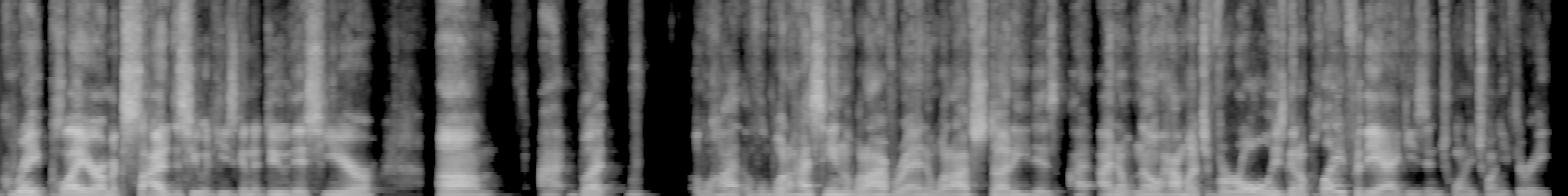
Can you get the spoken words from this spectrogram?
great player. I'm excited to see what he's going to do this year. Um, I, but a lot of what I've seen, what I've read, and what I've studied is I, I don't know how much of a role he's going to play for the Aggies in 2023.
